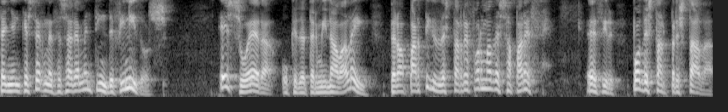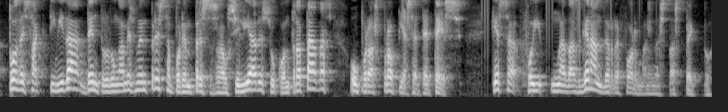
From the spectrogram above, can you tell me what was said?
teñen que ser necesariamente indefinidos. Eso era o que determinaba a lei, pero a partir desta reforma desaparece. É dicir, pode estar prestada toda esa actividade dentro dunha mesma empresa por empresas auxiliares ou contratadas ou por as propias ETTs que esa foi unha das grandes reformas neste aspecto.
